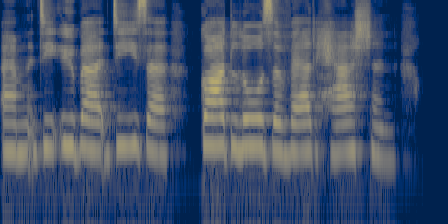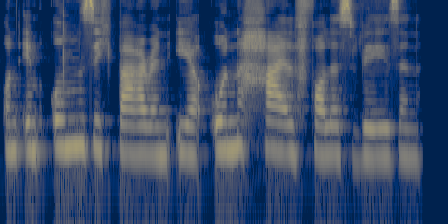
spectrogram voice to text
ähm, die über diese gottlose Welt herrschen und im Unsichtbaren ihr unheilvolles Wesen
